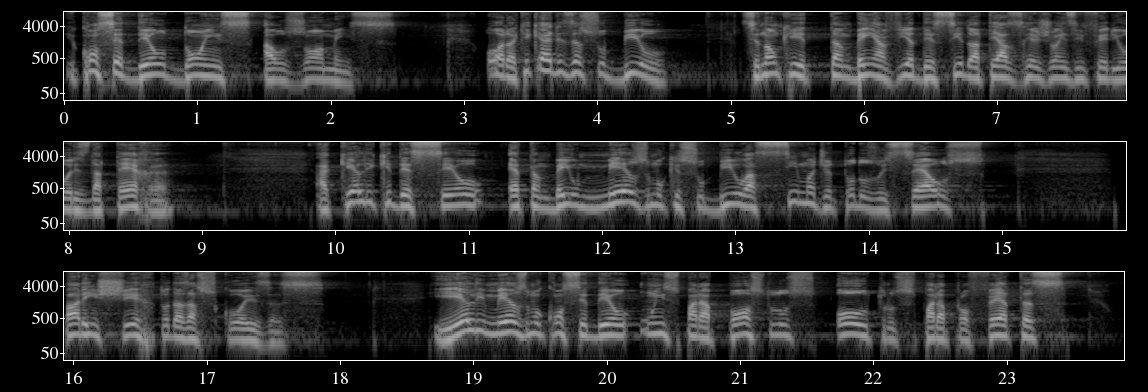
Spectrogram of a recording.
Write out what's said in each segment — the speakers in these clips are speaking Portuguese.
e concedeu dons aos homens. Ora, o que quer dizer subiu, senão que também havia descido até as regiões inferiores da terra? Aquele que desceu é também o mesmo que subiu acima de todos os céus para encher todas as coisas. E ele mesmo concedeu uns para apóstolos, outros para profetas,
